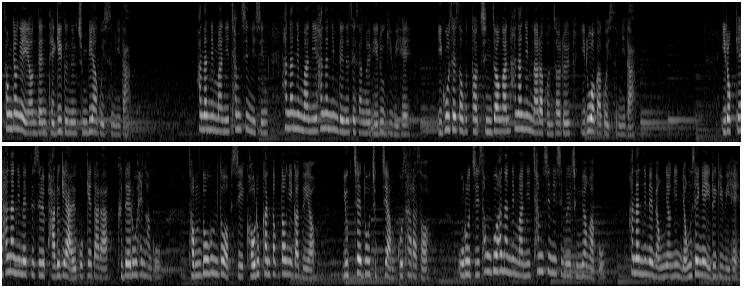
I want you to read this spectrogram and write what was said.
성경에 예언된 대기근을 준비하고 있습니다. 하나님만이 참신이신 하나님만이 하나님 되는 세상을 이루기 위해 이곳에서부터 진정한 하나님 나라 건설을 이루어가고 있습니다. 이렇게 하나님의 뜻을 바르게 알고 깨달아 그대로 행하고 점도 흠도 없이 거룩한 떡덩이가 되어 육체도 죽지 않고 살아서 오로지 성부 하나님만이 참신이심을 증명하고 하나님의 명령인 영생에 이르기 위해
